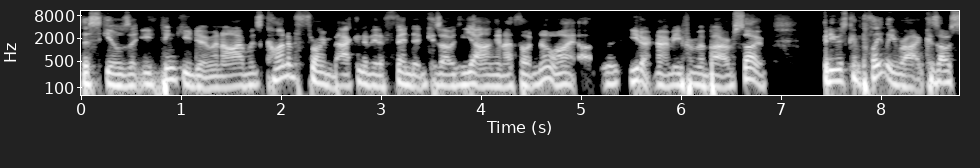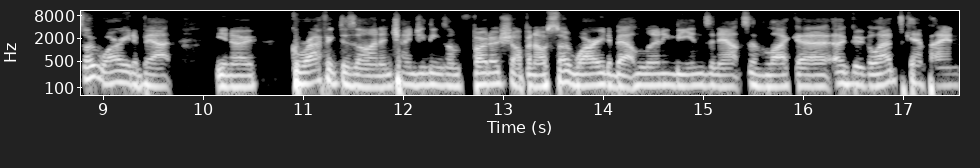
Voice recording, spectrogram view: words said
the skills that you think you do. And I was kind of thrown back and a bit offended because I was young and I thought, no, I, uh, you don't know me from a bar of soap. But he was completely right because I was so worried about, you know, graphic design and changing things on Photoshop. And I was so worried about learning the ins and outs of like a, a Google Ads campaign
